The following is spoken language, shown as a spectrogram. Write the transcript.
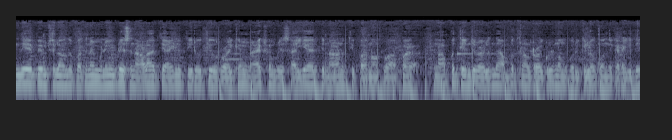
இந்த ஏபிஎம்சியில் வந்து பார்த்தீங்கன்னா மினிமம் ப்ரைஸ் நாலாயிரத்தி ஐநூற்றி இருபத்தி ஒரு ரூபாய்க்கும் மேக்ஸிமம் ப்ரைஸ் ஐயாயிரத்தி நானூற்றி பதினோரு ரூபா. அப்போ நாற்பத்தி அஞ்சு ரூபாயிலேருந்து ஐம்பத்தி நாலு ரூபாய்க்குள்ளே நமக்கு ஒரு கிலோவுக்கு வந்து கிடைக்குது.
